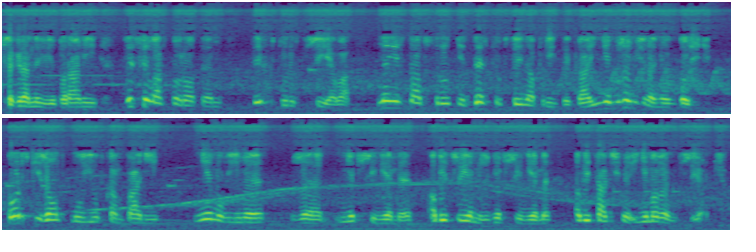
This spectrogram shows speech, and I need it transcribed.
przegranymi wyborami wysyła z powrotem tych, których przyjęła. No jest to absolutnie destrukcyjna polityka i nie możemy się na nią zgodzić. Polski rząd mówił w kampanii, nie mówimy, że nie przyjmiemy, obiecujemy, że nie przyjmiemy, obiecaliśmy i nie możemy przyjąć.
